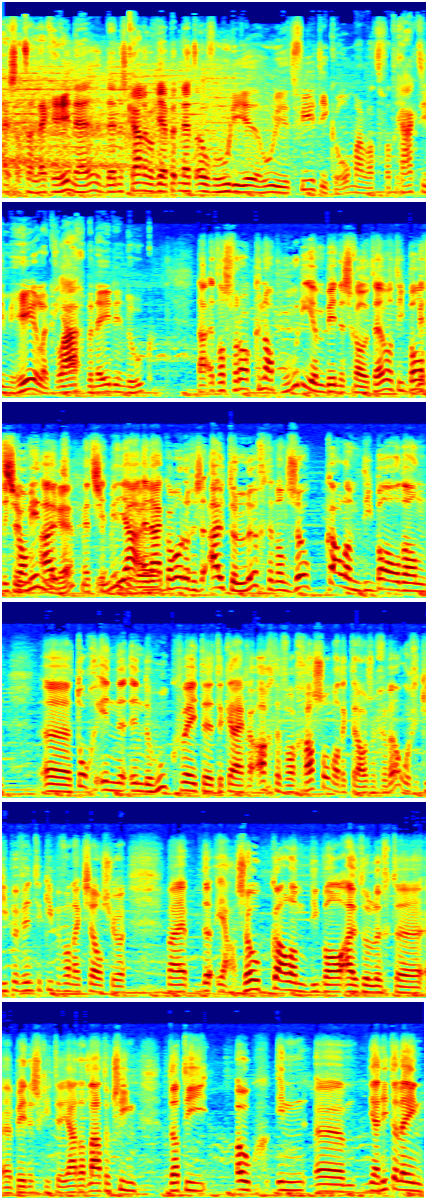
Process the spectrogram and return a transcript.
Hij zat er lekker in, hè? Dennis Kranenburg, je hebt het net over hoe hij hoe die het viert, die goal. Maar wat, wat raakt hij hem heerlijk. Laag beneden in de hoek. Nou, het was vooral knap hoe hij hem binnenschoot. Hè? Want die bal Met die kwam minder, uit. hè? Met zijn minder, ja, en eh. hij kwam ook nog eens uit de lucht. En dan zo kalm die bal dan eh, toch in de, in de hoek weten te krijgen achter Van Gassel. Wat ik trouwens een geweldige keeper vind, de keeper van Excelsior. Maar de, ja, zo kalm die bal uit de lucht eh, binnenschieten. Ja, dat laat ook zien dat hij ook in, ehm, ja, niet alleen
